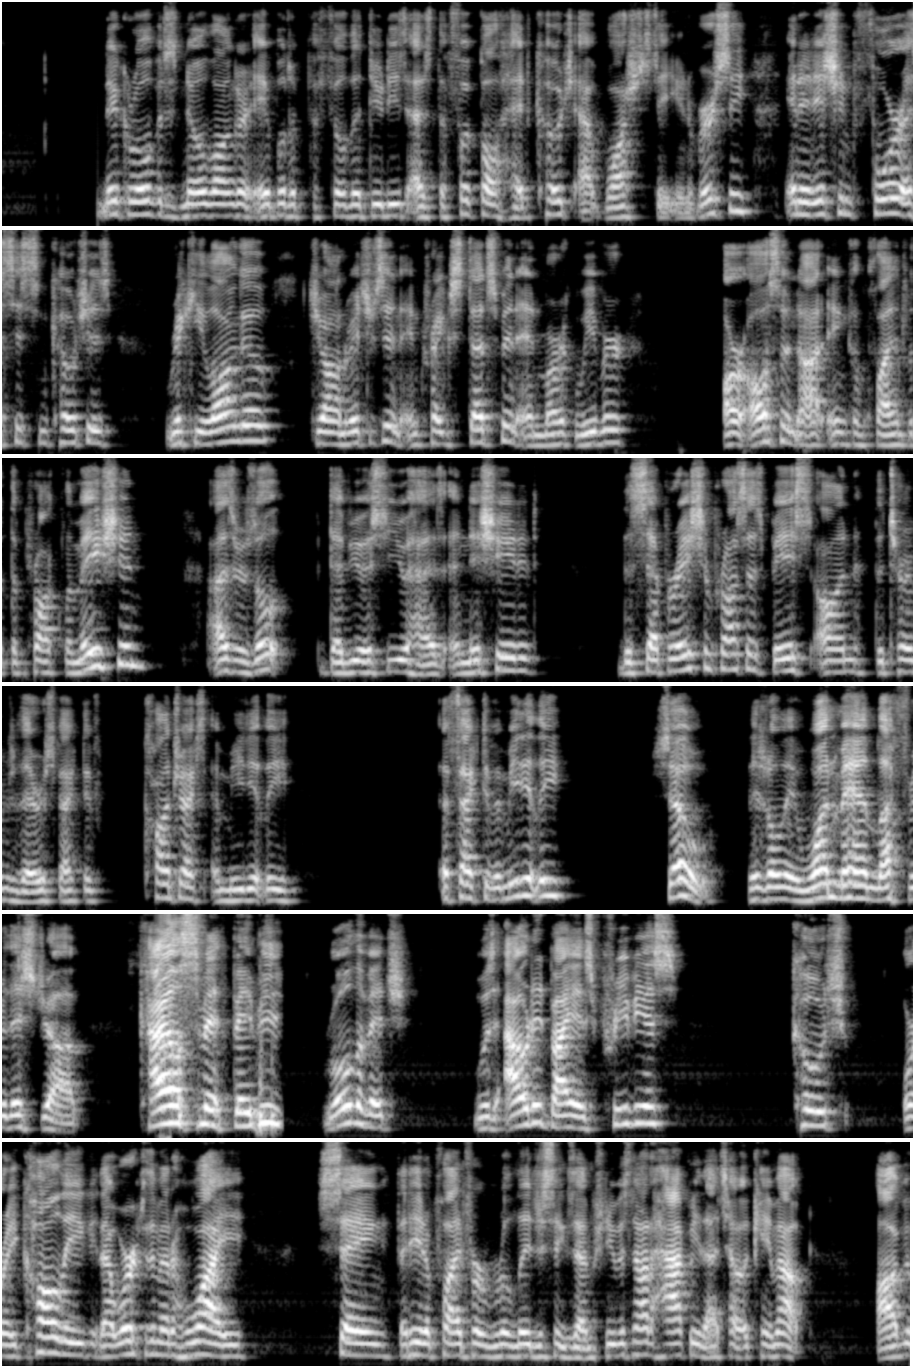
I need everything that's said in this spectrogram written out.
Nick Rolovich is no longer able to fulfill the duties as the football head coach at Washington State University. In addition, four assistant coaches, Ricky Logo, John Richardson, and Craig Stutzman and Mark Weber, are also not in compliance with the proclamation. As a result, WSU has initiated the separation process based on the terms of their respective contracts immediately effective immediately. So, there's only one man left for this job. Kyle Smith, baby. Rolovich was outed by his previous coach or a colleague that worked with him at Hawaii saying that he had applied for a religious exemption. He was not happy that's how it came out.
